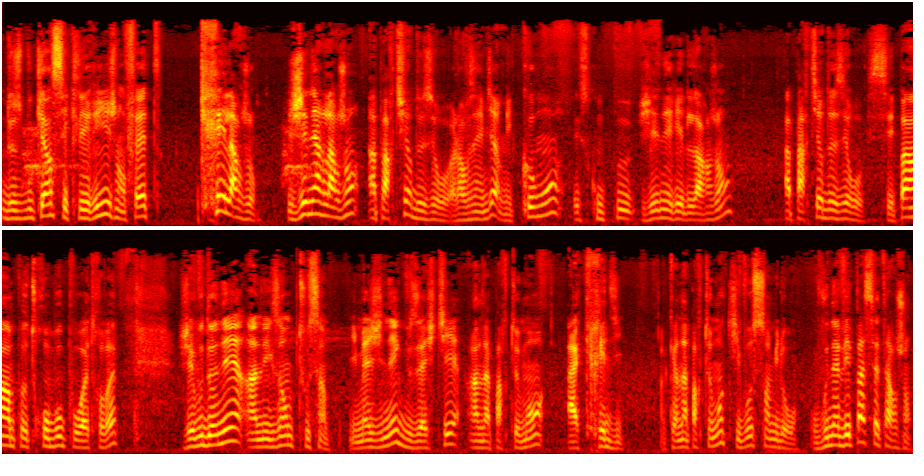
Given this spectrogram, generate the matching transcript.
de ce bouquin, c'est que les riches, en fait, créent l'argent, génèrent l'argent à partir de zéro. Alors vous allez me dire, mais comment est-ce qu'on peut générer de l'argent à partir de zéro. C'est pas un peu trop beau pour être vrai. Je vais vous donner un exemple tout simple. Imaginez que vous achetiez un appartement à crédit. Donc un appartement qui vaut 100 000 euros. Vous n'avez pas cet argent.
